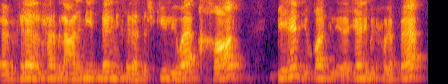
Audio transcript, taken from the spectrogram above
آه، خلال الحرب العالمية الثانية من خلال تشكيل لواء خاص بهم يقاتل إلى جانب الحلفاء.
